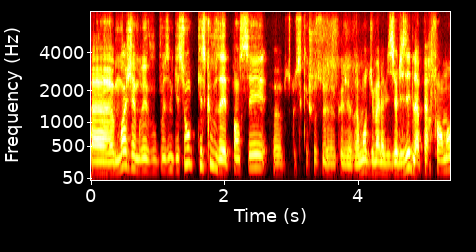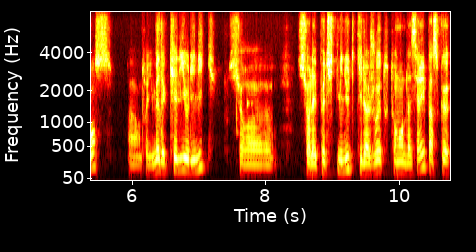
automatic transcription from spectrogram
Euh, moi, j'aimerais vous poser une question. Qu'est-ce que vous avez pensé, euh, parce que c'est quelque chose euh, que j'ai vraiment du mal à visualiser, de la performance, euh, entre guillemets, de Kelly Olynyk sur, euh, sur les petites minutes qu'il a jouées tout au long de la série? Parce que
